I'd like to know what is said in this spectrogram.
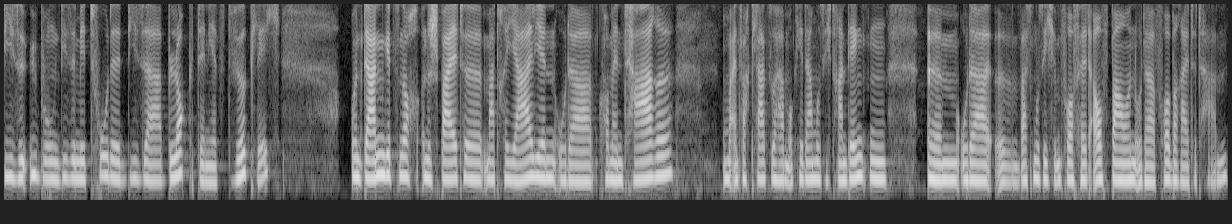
diese Übung, diese Methode, dieser Block denn jetzt wirklich. Und dann gibt es noch eine Spalte Materialien oder Kommentare um einfach klar zu haben, okay, da muss ich dran denken ähm, oder äh, was muss ich im Vorfeld aufbauen oder vorbereitet haben.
